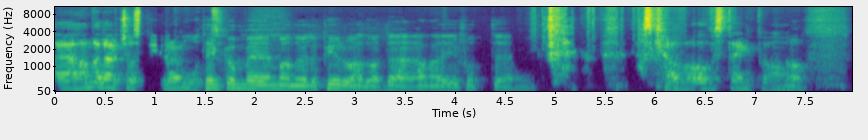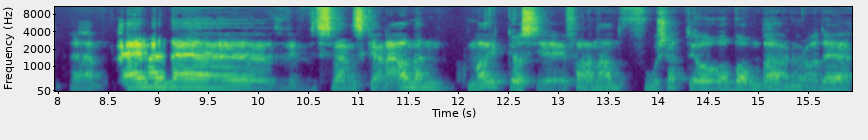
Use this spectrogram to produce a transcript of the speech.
ja. Eh, han har lärt sig att styra emot. Tänk om eh, Manuel Pirro hade varit där. Han hade ju fått... Han ska vara avstängd på ja. Uh, nej, men uh, svenskarna, ja men Marcus, fan han fortsätter ju att bomba här nu då. Det är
